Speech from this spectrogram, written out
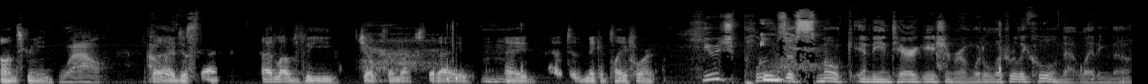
on screen. wow. But I, would- just, I, I love the joke so much that I, I had to make a play for it. huge plumes of smoke in the interrogation room would have looked really cool in that lighting, though.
